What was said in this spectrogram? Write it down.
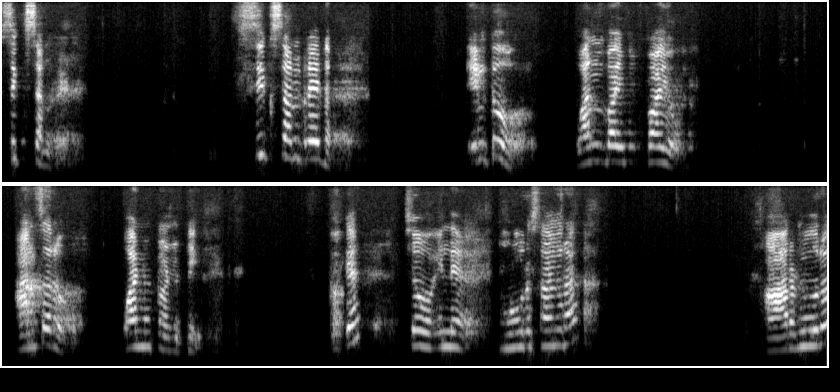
six hundred six hundred into one by five answer one twenty okay so ಇಲ್ಲಿ ಮೂರು ಸಾವಿರ, ಆರುನೂರು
